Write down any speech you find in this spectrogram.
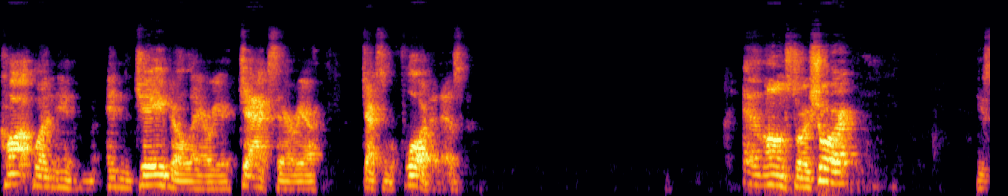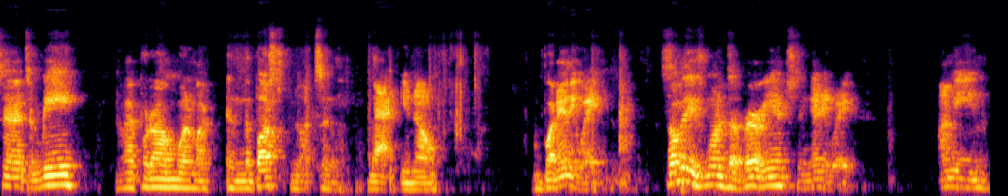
caught one in, in the Jayville area, Jax area, Jacksonville, Florida, it is. And long story short, he sent it to me. And I put on one of my in the bus nuts and that, you know. But anyway, some of these ones are very interesting. Anyway, I mean,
